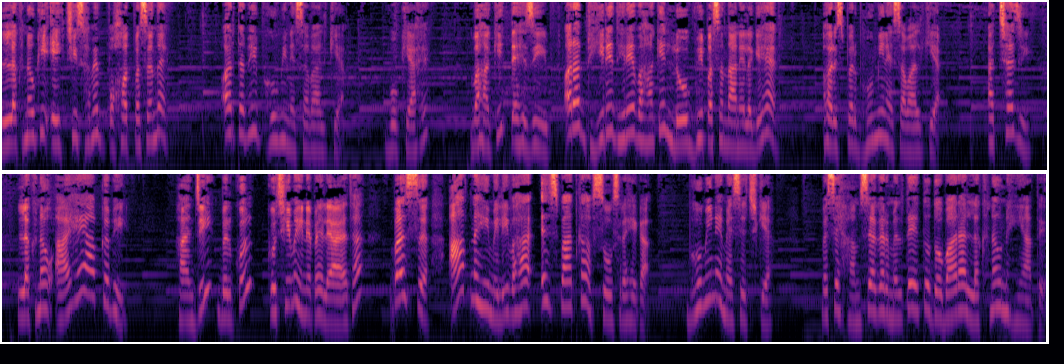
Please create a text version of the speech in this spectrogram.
लखनऊ की एक चीज़ हमें बहुत पसंद है। और तभी भूमि ने सवाल किया, वो क्या है? वहाँ की तहजीब। और अब धीरे धीरे वहाँ के लोग भी पसंद आने लगे हैं। और इस पर भूमि ने सवाल किया अच्छा जी, लखनऊ आए हैं आप कभी? हाँ जी, बिल्कुल, कुछ ही महीने पहले आया था। बस, आप नहीं मिली, वहाँ इस बात का अफसोस रहेगा। भूमि ने मैसेज किया, वैसे हमसे अगर मिलते तो दोबारा लखनऊ नहीं आते।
